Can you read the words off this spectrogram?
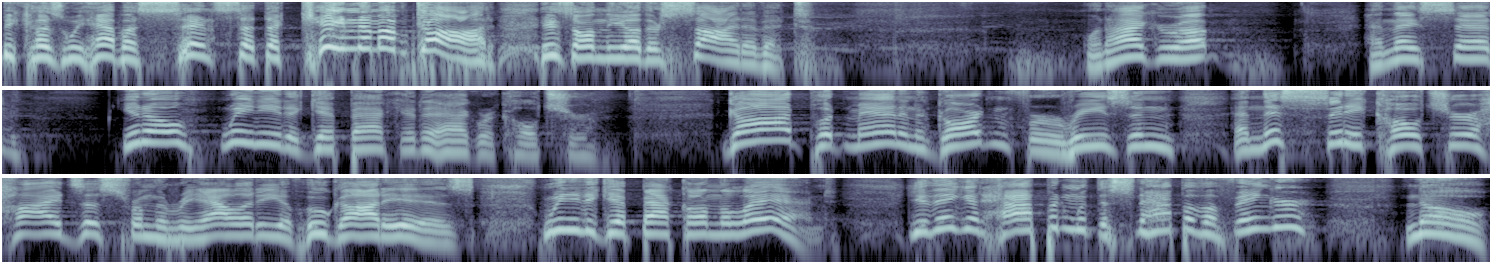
because we have a sense that the kingdom of God is on the other side of it. When I grew up, and they said, You know, we need to get back into agriculture. God put man in a garden for a reason, and this city culture hides us from the reality of who God is. We need to get back on the land. You think it happened with the snap of a finger? No,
